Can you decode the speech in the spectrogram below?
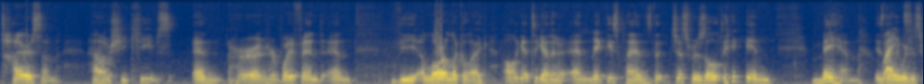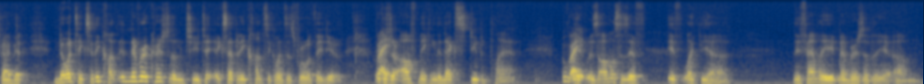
tiresome how she keeps and her and her boyfriend and the Laura lookalike all get together and make these plans that just result in mayhem is the Right. only way to describe it. No one takes any con- it never occurs to them to, to accept any consequences for what they do because Right. they're off making the next stupid plan. right. It was almost as if, if like the uh, the family members of the um,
